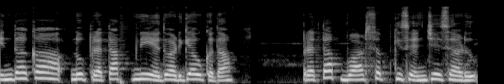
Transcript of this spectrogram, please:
ఇందాక నువ్వు ప్రతాప్ని ఏదో అడిగావు కదా. ప్రతాప్ వాట్సాప్కి సెండ్ చేశాడు.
